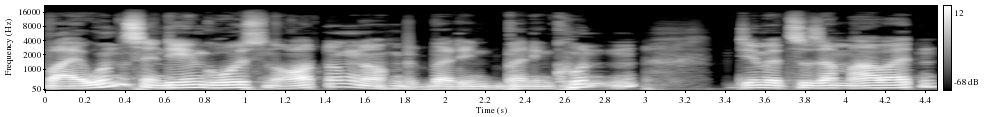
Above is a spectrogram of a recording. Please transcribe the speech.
Bei uns in den Größenordnungen, auch bei den, bei den Kunden, mit denen wir zusammenarbeiten,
